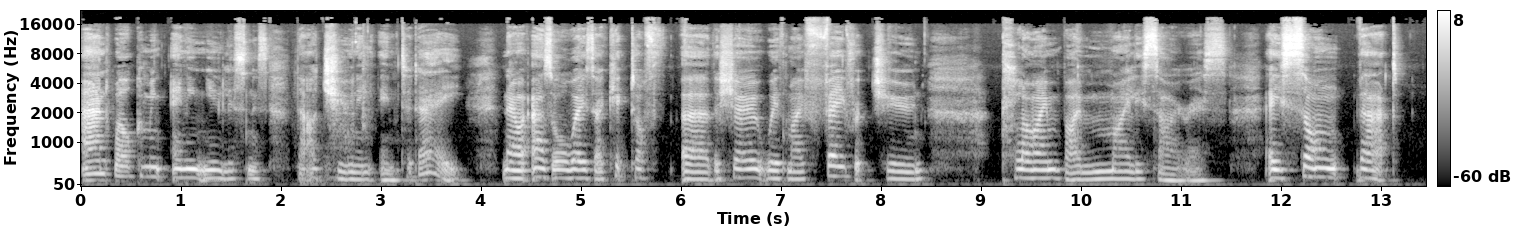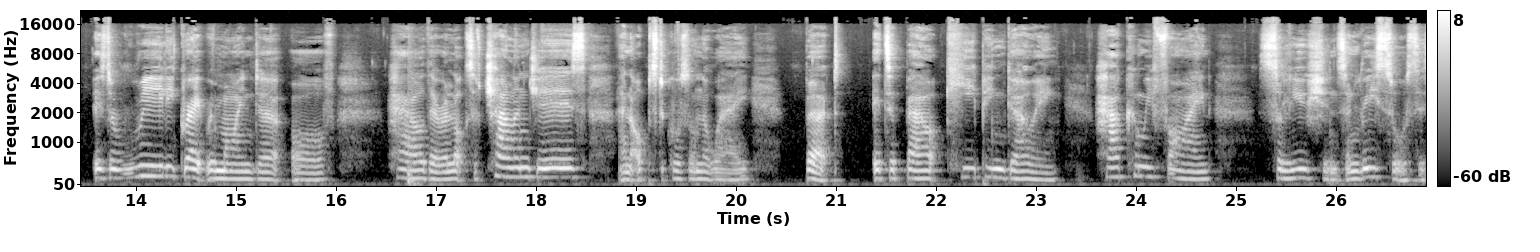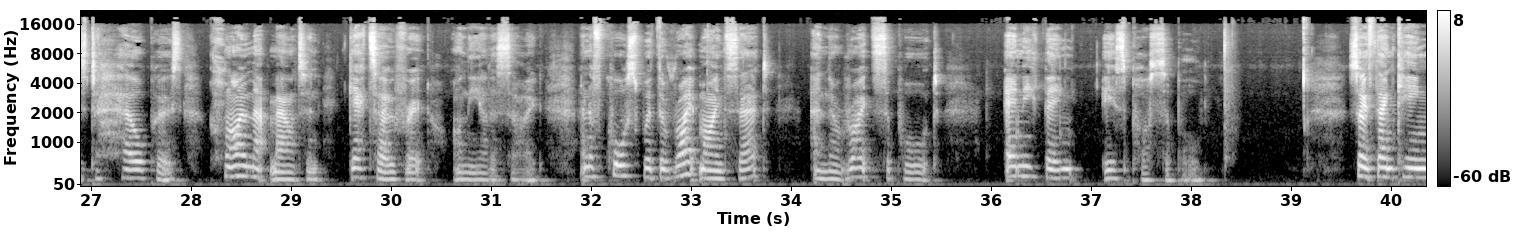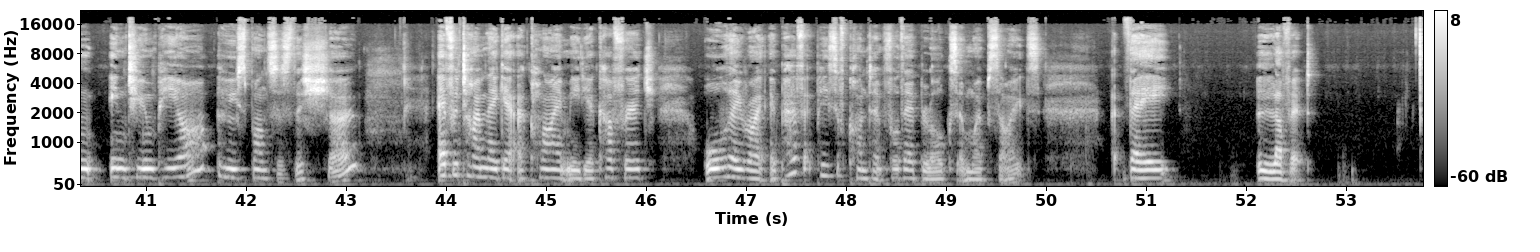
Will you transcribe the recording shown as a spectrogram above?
and welcoming any new listeners that are tuning in today. Now, as always, I kicked off uh, the show with my favourite tune, Climb by Miley Cyrus, a song that is a really great reminder of how there are lots of challenges and obstacles on the way, but it's about keeping going. How can we find solutions and resources to help us climb that mountain, get over it on the other side? And of course, with the right mindset and the right support, anything is possible. So, thanking Intune PR, who sponsors this show. Every time they get a client media coverage or they write a perfect piece of content for their blogs and websites, they love it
